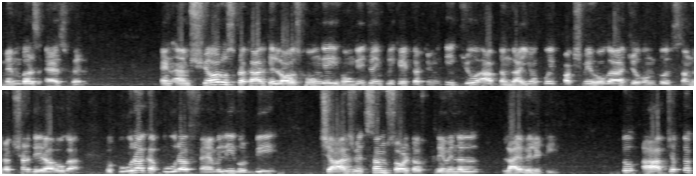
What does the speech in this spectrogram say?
members as well and I am sure उस प्रकार के लॉज होंगे ही होंगे जो इम्प्लीकेट करते होंगे कि जो आप दंगाइयों को पक्ष में होगा, जो उनको संरक्षण दे रहा होगा, वो पूरा का पूरा family would be charge with some sort of criminal liability तो आप जब तक,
